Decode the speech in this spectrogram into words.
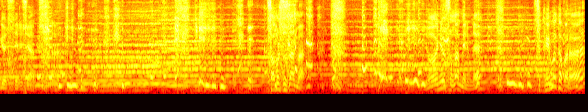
Anneni göstereceğim sana. Sabırsızlanma. Ne oynuyorsun lan benimle? Sıkayım mı kafana ha?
